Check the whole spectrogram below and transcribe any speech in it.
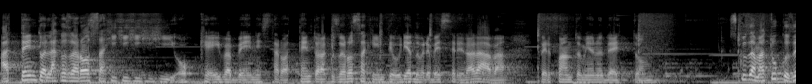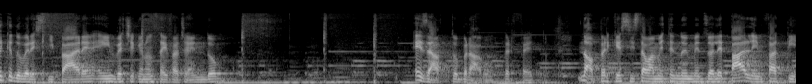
attento alla cosa rossa. Hihihihi. Ok, va bene, starò attento alla cosa rossa che in teoria dovrebbe essere la lava, per quanto mi hanno detto. Scusa, ma tu cos'è che dovresti fare e invece che non stai facendo? Esatto, bravo, perfetto. No, perché si stava mettendo in mezzo alle palle Infatti,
